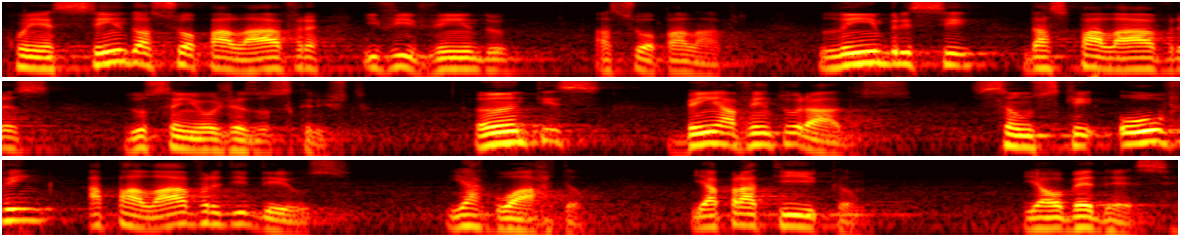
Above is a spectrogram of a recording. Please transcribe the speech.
conhecendo a Sua palavra e vivendo a sua palavra. Lembre-se das palavras do Senhor Jesus Cristo. Antes, bem-aventurados são os que ouvem a palavra de Deus e a guardam, e a praticam, e a obedecem.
